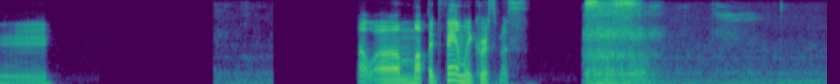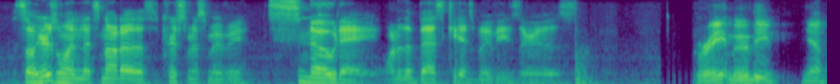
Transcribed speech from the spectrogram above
Hmm. Oh, uh, Muppet Family Christmas. So here's one that's not a Christmas movie. Snow Day, one of the best kids movies there is. Great movie. Yeah.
